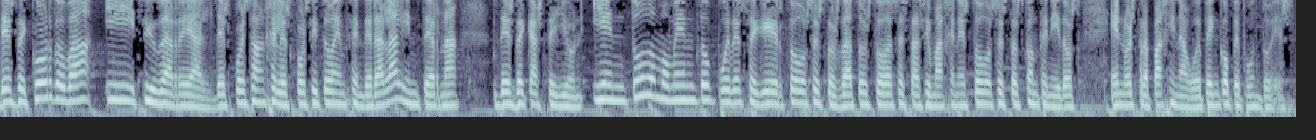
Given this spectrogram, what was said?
desde Córdoba y Ciudad Real. Después Ángel Espósito encenderá la linterna desde Castellón. Y en todo momento puedes seguir todos estos datos, todas estas imágenes, todos estos contenidos en nuestra página web en cope.es.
